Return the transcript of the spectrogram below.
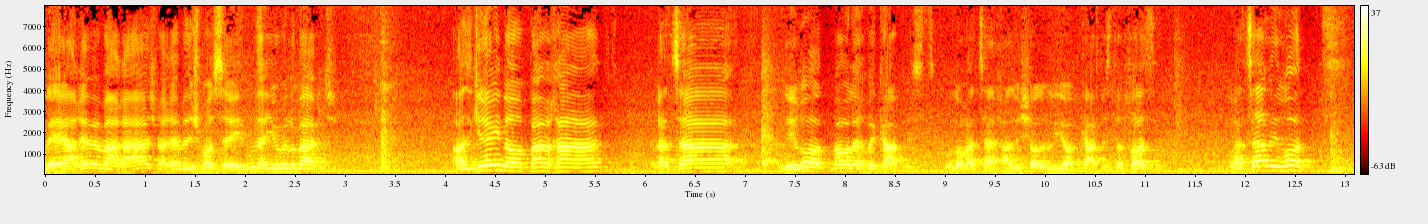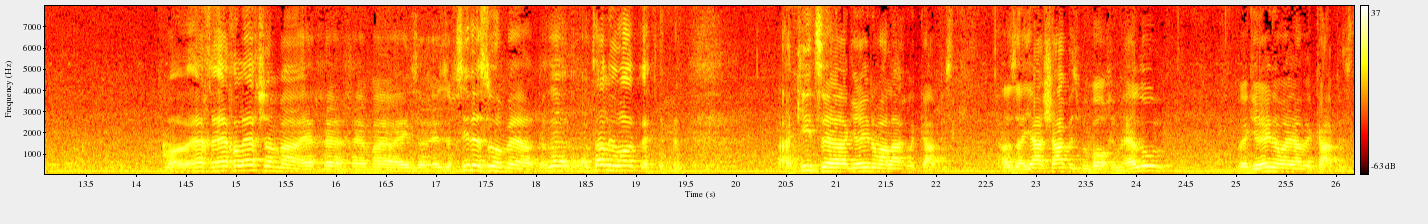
והרב מהרש והרב נשמור סיידן היו בלובביץ'. אז גריינו פעם אחת רצה לראות מה הולך בקפסט. הוא לא רצה אחד ושולם להיות קפסט החוסן. הוא רצה לראות איך, איך הולך שם, איך, איך, מה, איזה, איזה חסידס הוא אומר, רצה לראות. הקיצר, גריינו הלך לקפסט. אז היה שבס מבורכים אלול, וגריינו היה בקפסט.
